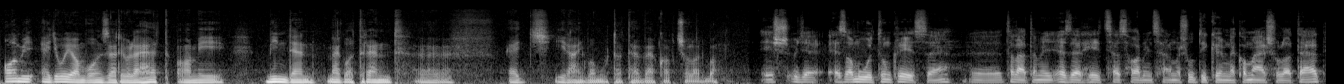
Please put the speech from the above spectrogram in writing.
ami egy olyan vonzerő lehet, ami minden megatrend egy irányba mutat ebben kapcsolatban. És ugye ez a múltunk része, találtam egy 1733-as útikönyvnek a másolatát,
